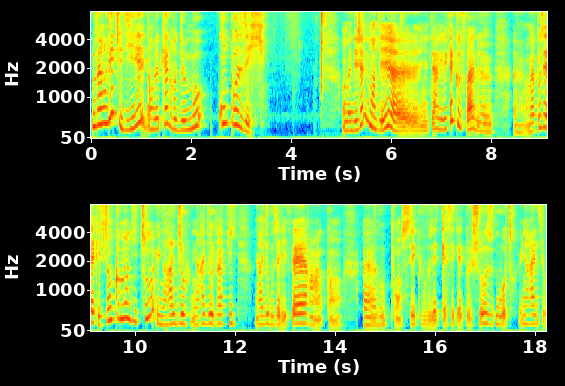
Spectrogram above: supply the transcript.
Nous allons l'étudier dans le cadre de mots composés. On m'a déjà demandé, euh, il m'était arrivé quelques fois, euh, on m'a posé la question comment dit-on une radio, une radiographie? Une radio que vous allez faire hein, quand vous pensez que vous êtes cassé quelque chose ou autre, une radio.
